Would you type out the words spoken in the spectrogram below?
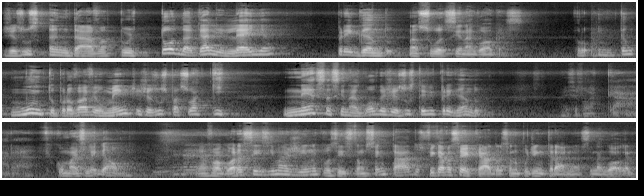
Jesus andava por toda a Galileia pregando nas suas sinagogas então, muito provavelmente, Jesus passou aqui. Nessa sinagoga, Jesus esteve pregando. Aí você fala, cara, ficou mais legal. Ela falou, agora vocês imaginam que vocês estão sentados, ficava cercado, você não podia entrar na sinagoga, né?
